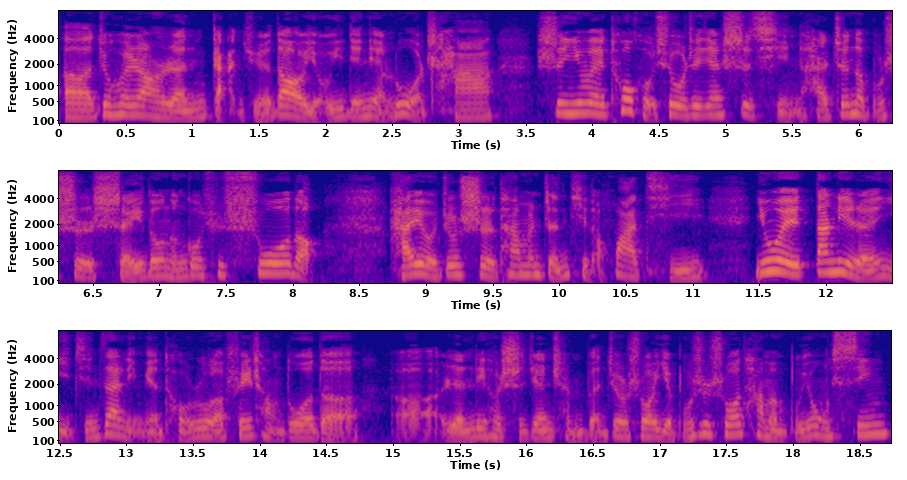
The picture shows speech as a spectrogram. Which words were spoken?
呃，就会让人感觉到有一点点落差，是因为脱口秀这件事情还真的不是谁都能够去说的。还有就是他们整体的话题，因为单立人已经在里面投入了非常多的。呃，人力和时间成本，就是说，也不是说他们不用心。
